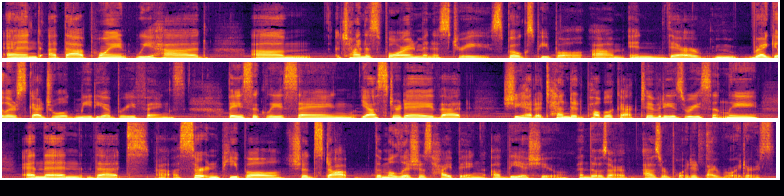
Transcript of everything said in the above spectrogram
And at that point, we had um, China's foreign ministry spokespeople um, in their regular scheduled media briefings, basically saying yesterday that she had attended public activities recently, and then that uh, certain people should stop the malicious hyping of the issue. And those are as reported by Reuters.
